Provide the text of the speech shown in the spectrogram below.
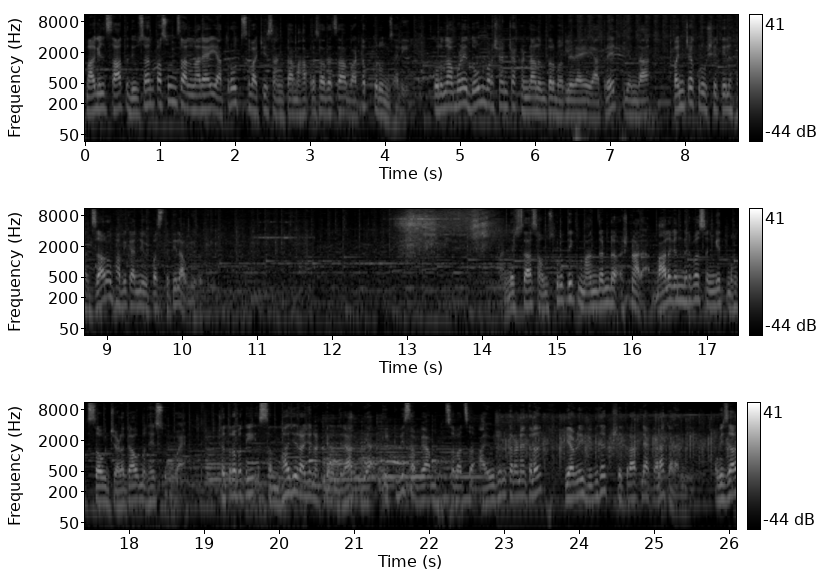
मागील सात दिवसांपासून चालणाऱ्या यात्रोत्सवाची सांगता महाप्रसादाचा वाटप करून झाली. कोरोनामुळे दोन वर्षांच्या खंडानंतर भरलेल्या या यात्रेत यंदा पंचक्रोशीतील हजारो भाविकांनी उपस्थिती लावली होती. खानदेशचा सांस्कृतिक मानदंड असणारा बालगंधर्व संगीत महोत्सव जळगावमध्ये सुरू आहे. छत्रपती संभाजीराजे नाट्य मंदिरात या एकविसाव्या महोत्सवाचं आयोजन करण्यात आलं. यावेळी विविध क्षेत्रातल्या कलाकारांनी अभिजात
